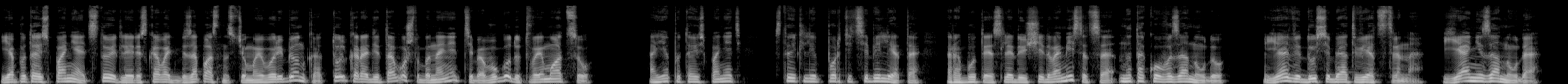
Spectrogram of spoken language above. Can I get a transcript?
Я пытаюсь понять, стоит ли рисковать безопасностью моего ребенка только ради того, чтобы нанять тебя в угоду твоему отцу. А я пытаюсь понять, стоит ли портить себе лето, работая следующие два месяца на такого зануду. Я веду себя ответственно. Я не зануда.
